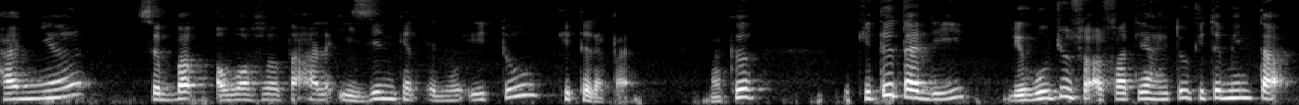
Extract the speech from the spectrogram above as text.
hanya sebab Allah SWT izinkan ilmu itu kita dapat maka kita tadi di hujung surah Al-Fatihah itu kita minta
